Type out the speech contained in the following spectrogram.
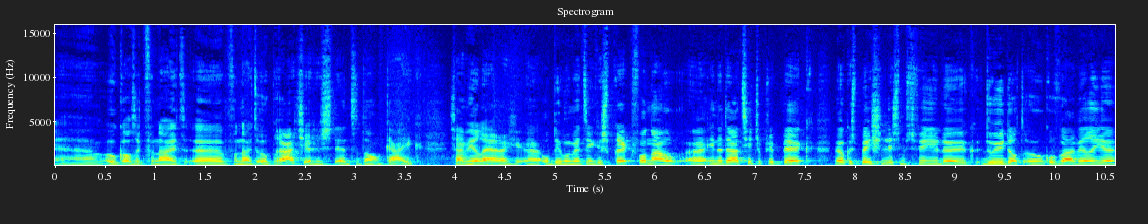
Uh, ook als ik vanuit, uh, vanuit operatieassistenten dan kijk, zijn we heel erg uh, op dit moment in gesprek van nou, inderdaad zit je op je plek, welke specialismes vind je leuk, doe je dat ook of waar wil je,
